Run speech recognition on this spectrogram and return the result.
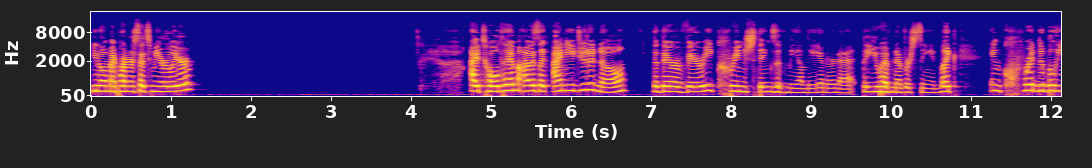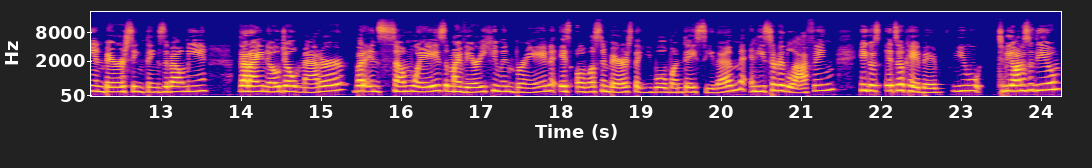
You know what my partner said to me earlier? I told him, I was like, I need you to know that there are very cringe things of me on the internet that you have never seen. Like incredibly embarrassing things about me that I know don't matter, but in some ways, my very human brain is almost embarrassed that you will one day see them. And he started laughing. He goes, It's okay, babe. You, to be honest with you,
